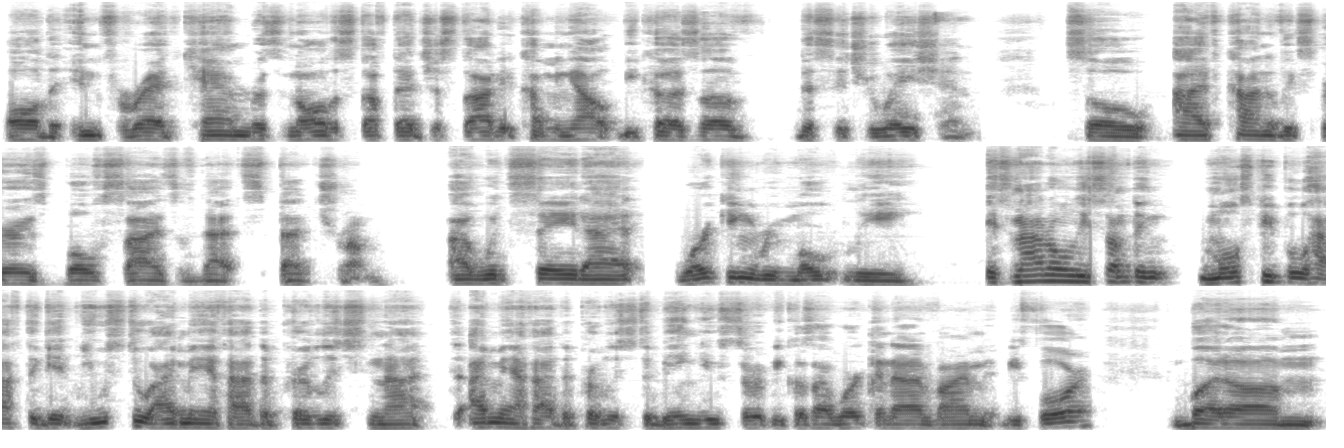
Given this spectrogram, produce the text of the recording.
all the infrared cameras and all the stuff that just started coming out because of the situation. So I've kind of experienced both sides of that spectrum. I would say that working remotely it's not only something most people have to get used to. I may have had the privilege to not, I may have had the privilege to being used to it because I worked in that environment before. But um,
